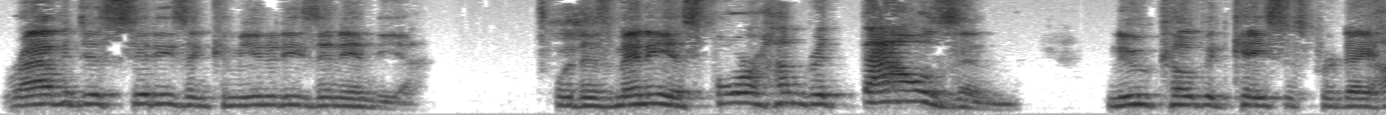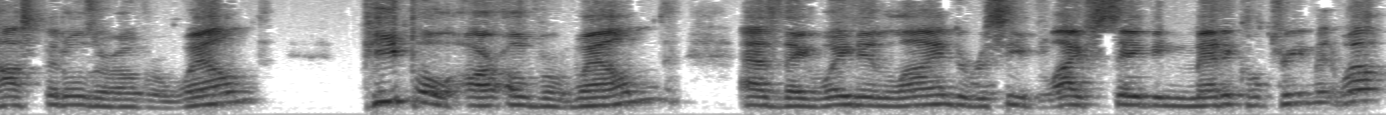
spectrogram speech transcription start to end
ravages cities and communities in India. With as many as 400,000 new COVID cases per day, hospitals are overwhelmed. People are overwhelmed as they wait in line to receive life saving medical treatment. Well,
